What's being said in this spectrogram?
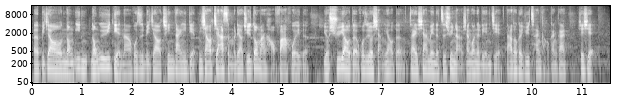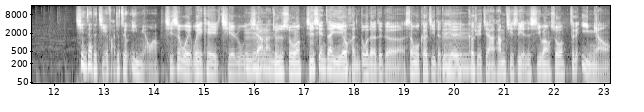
呃比较浓郁浓郁一点啊，或是比较清淡一点，你想要加什么料，其实都蛮好发挥的。有需要的或者有想要的，在下面的资讯栏有相关的连接，大家都可以去参考看看。谢谢。现在的解法就只有疫苗啊！其实我我也可以切入一下啦，就是说，其实现在也有很多的这个生物科技的这些科学家，嗯、他们其实也是希望说，这个疫苗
